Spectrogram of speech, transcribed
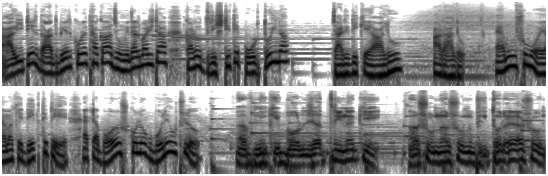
লাল ইটের দাঁত বের করে থাকা জমিদার বাড়িটা কারও দৃষ্টিতে পড়তই না। চারিদিকে আলো আর আলো। এমন সময় আমাকে দেখতে পেয়ে একটা বয়স্ক লোক বলে উঠল, আপনি কি বরযাত্রী নাকি? আসুন আসুন, ভিতরে আসুন।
